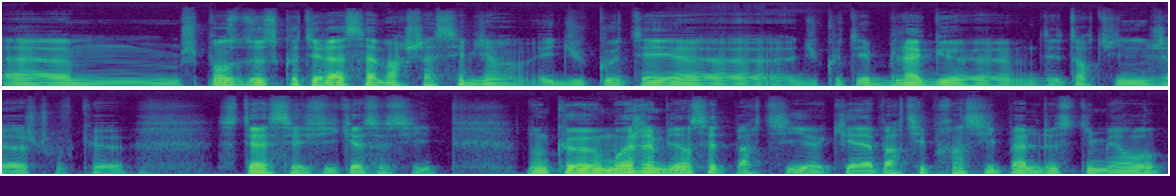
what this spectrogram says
Euh, je pense de ce côté-là, ça marche assez bien. Et du côté, euh, du côté blague euh, des Tortues Ninja, je trouve que c'était assez efficace aussi. Donc moi, j'aime bien cette partie qui est la partie principale de ce numéro.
